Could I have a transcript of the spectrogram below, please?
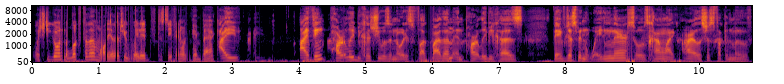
Was she going to look for them while the other two waited to see if anyone came back? I I think partly because she was annoyed as fuck by them, and partly because they've just been waiting there. So it was kind of like, all right, let's just fucking move.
